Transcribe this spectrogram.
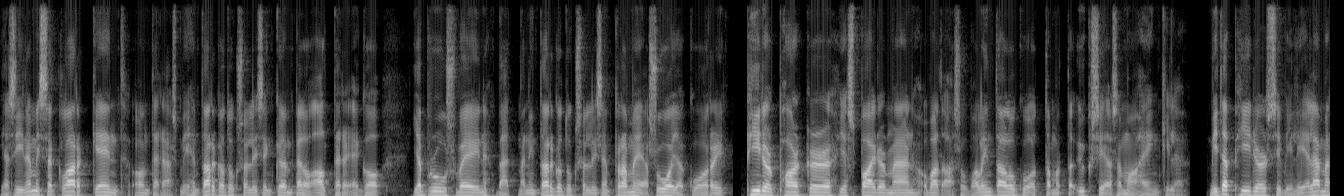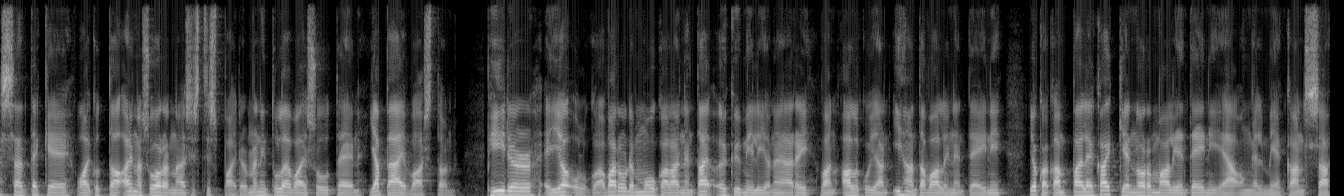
ja siinä missä Clark Kent on teräsmiehen tarkoituksellisen kömpelon alter ego, ja Bruce Wayne Batmanin tarkoituksellisen pramea suojakuori, Peter Parker ja Spider-Man ovat asuvalintaa luku ottamatta yksi ja sama henkilö. Mitä Peter siviilielämässään tekee, vaikuttaa aina suoranaisesti Spider-Manin tulevaisuuteen ja päinvastoin. Peter ei ole ulkoavaruuden muukalainen tai ökymiljonääri, vaan alkujaan ihan tavallinen teini, joka kamppailee kaikkien normaalien teini ongelmien kanssa,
